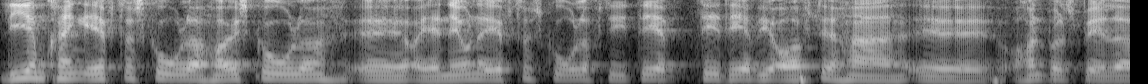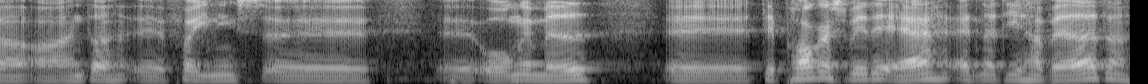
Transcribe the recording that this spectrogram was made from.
Lige omkring efterskoler og højskoler, øh, og jeg nævner efterskoler, fordi det er, det er der, vi ofte har øh, håndboldspillere og andre øh, forenings øh, øh, unge med. Øh, det pokkers ved det er, at når de har været der,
